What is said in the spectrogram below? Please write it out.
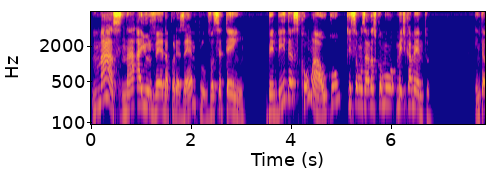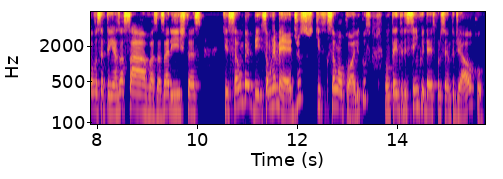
Mas na Ayurveda, por exemplo, você tem bebidas com álcool que são usadas como medicamento. Então você tem as assavas, as aristas, que são, bebi são remédios que são alcoólicos, vão ter entre 5 e 10% de álcool,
